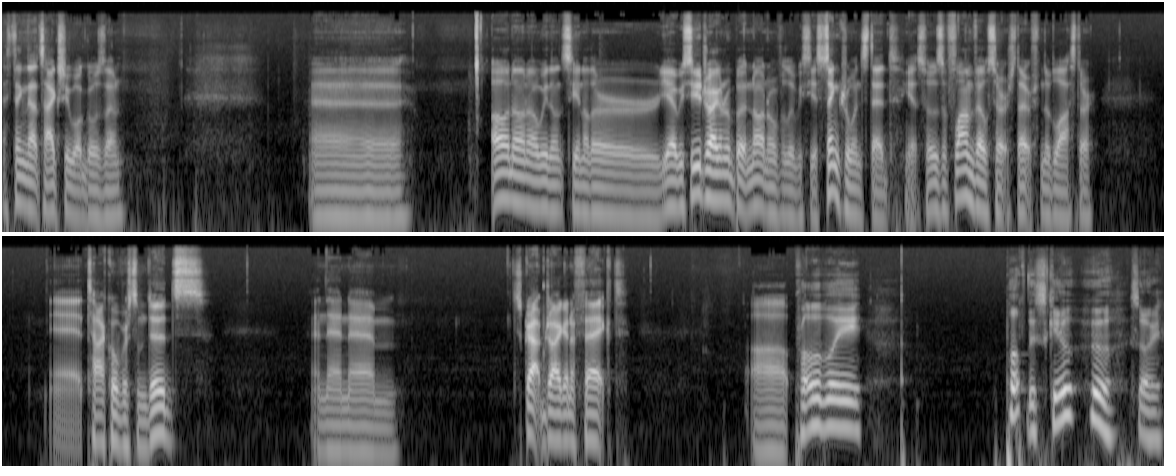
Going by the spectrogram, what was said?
I think that's actually what goes down. Uh, oh no no we don't see another. Yeah we see a dragon but not an overload. We see a synchro instead. Yeah so there's a Flamvell searched out from the blaster. Uh, attack over some dudes, and then um, scrap dragon effect. Uh, probably pop the scale. sorry.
